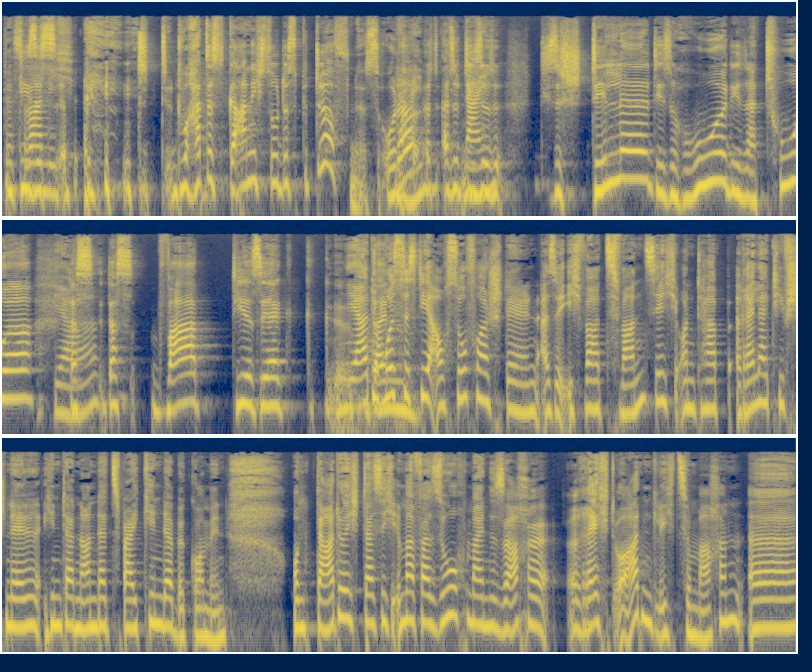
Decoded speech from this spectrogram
das dieses, war nicht. Äh, du hattest gar nicht so das Bedürfnis, oder? Nein, also diese, nein. diese Stille, diese Ruhe, die Natur, ja. das, das war dir sehr. Äh, ja, du musst es dir auch so vorstellen. Also ich war 20 und habe relativ schnell hintereinander zwei Kinder bekommen. Und dadurch, dass ich immer versuche, meine Sache recht ordentlich zu machen, äh,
